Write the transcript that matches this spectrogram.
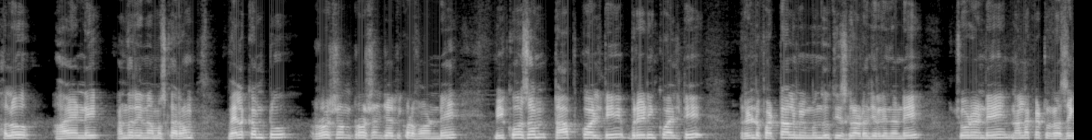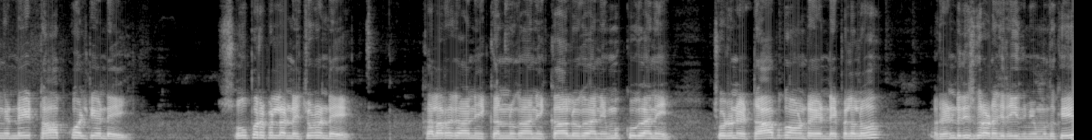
హలో హాయ్ అండి. అందరికీ నమస్కారం. వెల్కమ్ టు రోషన్ రోషన్ జ్యోతికోడ ఫోన్ అండి. మీకోసం టాప్ క్వాలిటీ బ్రీడింగ్ క్వాలిటీ రెండు పట్టాలు మీ ముందుకు తీసుకురావడం జరిగిందండి. చూడండి నల్లకట్టు రసం అండి టాప్ క్వాలిటీ అండి. సూపర్ పిల్ల అండి చూడండి. కలర్ కానీ కన్ను కానీ కాలు కానీ ముక్కు కానీ చూడండి టాప్గా ఉంటాయండి పిల్లలు. రెండు తీసుకురావడం జరిగింది మీ ముందుకి.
